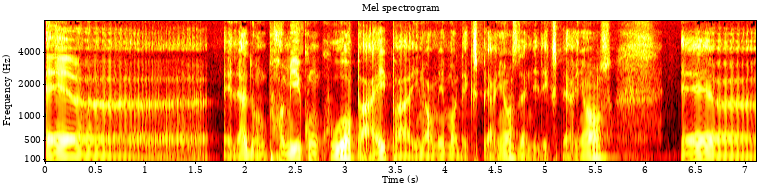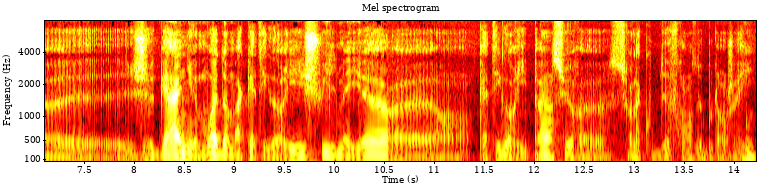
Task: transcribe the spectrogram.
Et, et, là, donc, premier concours, pareil, pas énormément d'expérience, d'années d'expérience. Et je gagne, moi, dans ma catégorie, je suis le meilleur en catégorie pain sur, sur la Coupe de France de boulangerie.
